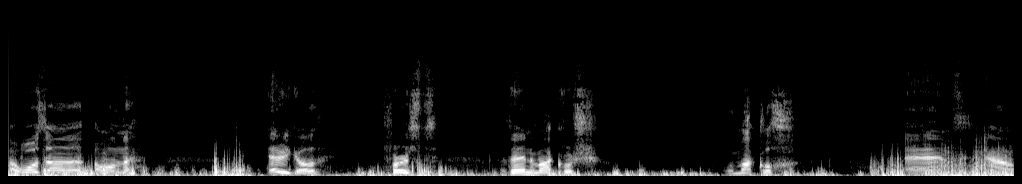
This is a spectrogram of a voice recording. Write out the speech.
I was uh, on Errigal first, then Makos or Makoch, and now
